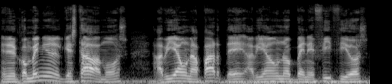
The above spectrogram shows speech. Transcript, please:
En el convenio en el que estábamos había una parte, había unos beneficios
